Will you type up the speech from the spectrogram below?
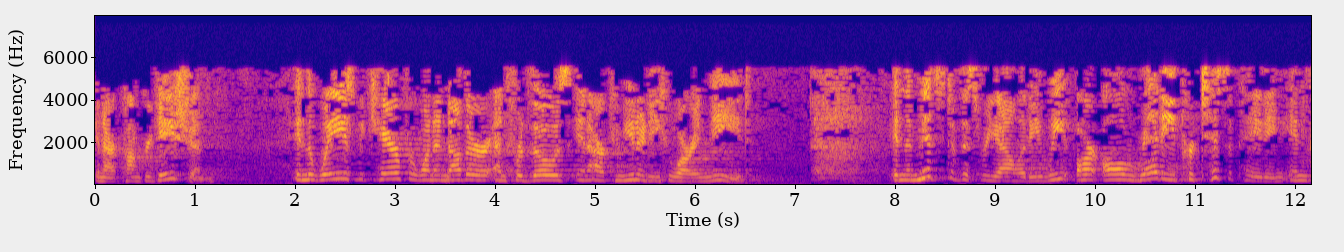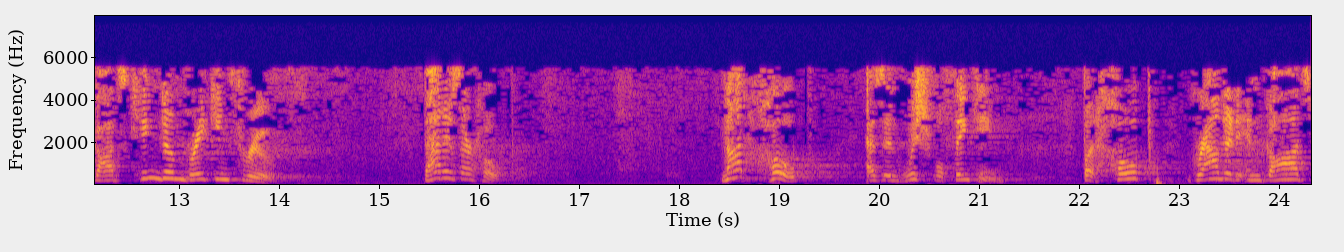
in our congregation, in the ways we care for one another and for those in our community who are in need. In the midst of this reality, we are already participating in God's kingdom breaking through. That is our hope. Not hope as in wishful thinking, but hope grounded in God's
